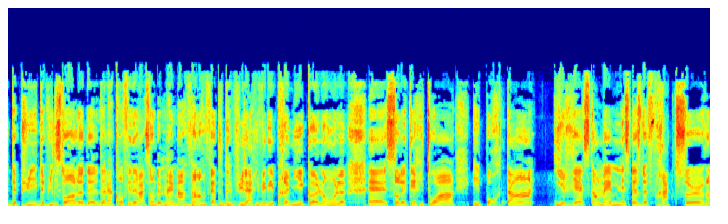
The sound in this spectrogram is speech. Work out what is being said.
depuis depuis l'histoire de, de, la Confédération, de même avant en fait, depuis l'arrivée des premiers colons là, sur le territoire. Et pourtant, il reste quand même une espèce de fracture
